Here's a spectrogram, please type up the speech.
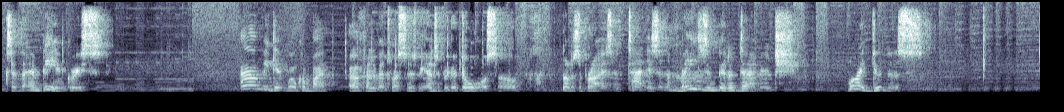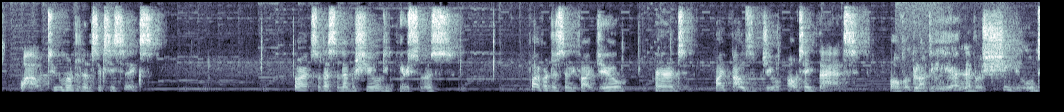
except the MP increase. And we get welcomed by Earth Elemental as soon as we enter through the door, so not a surprise. And that is an amazing bit of damage. My goodness. Wow, 266. Alright, so that's a level shield, useless. 575 gil, and 5000 gil. I'll take that a bloody uh, leather shield.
